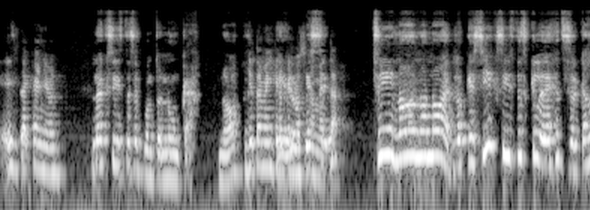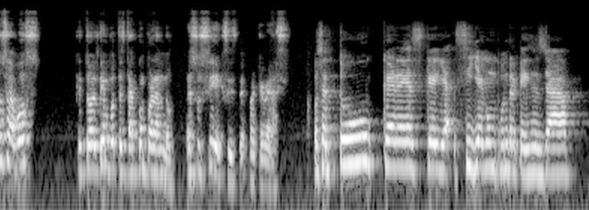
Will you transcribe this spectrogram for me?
está cañón. No existe ese punto nunca, ¿no? Yo también creo Eh, que no es una meta. Sí, no, no, no. Lo que sí existe es que le dejes de hacer casos a vos, que todo el tiempo te está comparando. Eso sí existe, para que veas. O sea, ¿tú crees que ya sí llega un punto en el que dices ya,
